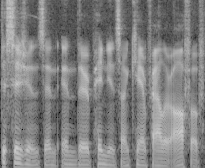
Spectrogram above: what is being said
decisions and, and their opinions on Cam Fowler off of.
